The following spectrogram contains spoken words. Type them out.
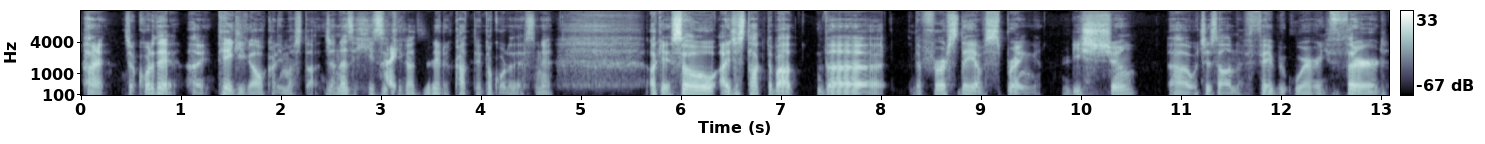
はい。じゃあこれで、はい、定義が分かりました。じゃあなぜ日付がずれるかっていうところですね。はい、okay, so I just talked about the the first day of spring, Lishun, uh, which is on February 3rd.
